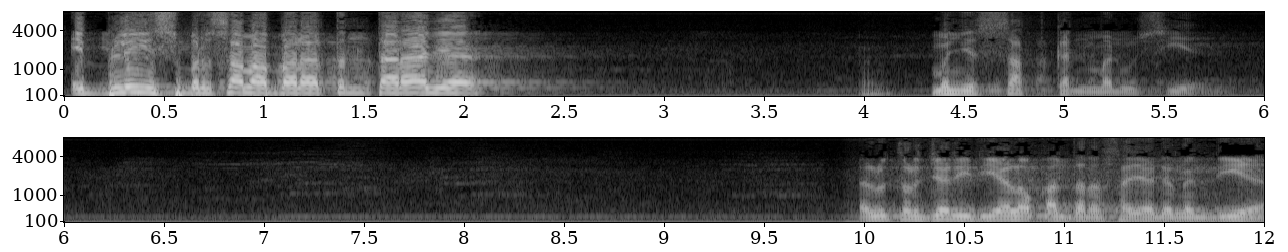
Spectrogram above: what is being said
iblis bersama para tentaranya menyesatkan manusia. Lalu terjadi dialog antara saya dengan dia.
